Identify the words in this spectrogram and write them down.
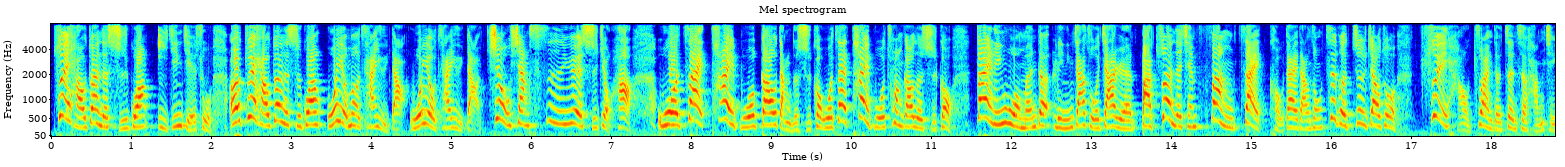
最好段的时光已经结束，而最好段的时光，我有没有参与到？我。有参与到，就像四月十九号，我在泰博高档的时候，我在泰博创高的时候，带领我们的李宁家族家人把赚的钱放在口袋当中，这个就叫做最好赚的政策行情，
